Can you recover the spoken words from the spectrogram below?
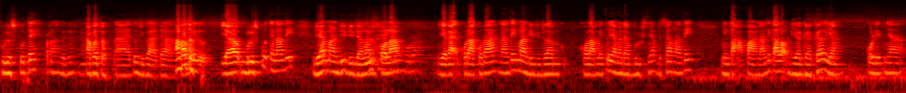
bulus putih pernah dengar Apa tuh? nah itu juga ada Apa tuh? itu, ya bulus putih nanti dia mandi di dalam kolam ya kayak kura-kura nanti mandi di dalam kolam itu yang ada bulusnya besar nanti minta apa nanti kalau dia gagal ya kulitnya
